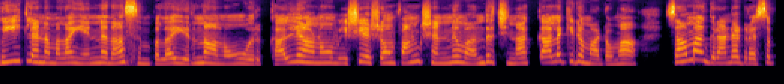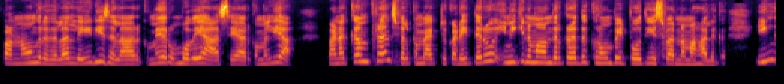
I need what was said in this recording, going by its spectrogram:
வீட்ல நம்மலாம் என்னதான் சிம்பிளா இருந்தாலும், ஒரு கல்யாணம், விசேஷம், ஃபங்க்ஷன்னு வந்துருச்சுன்னா கலக்கிட மாட்டோமா? செம கிராண்டா ட்ரெஸ் அப் லேடிஸ் லேடீஸ் எல்லாருக்குமே ரொம்பவே ஆசையா இருக்கும் இல்லையா? வணக்கம் ஃப்ரெண்ட்ஸ். வெல்கம் பேக் டு கடை தெரு. இன்னைக்கு நம்ம வந்திருக்கிறது குரோம்பேட் போத்தீஸ்வர்ண மஹாலுக்கு. இங்க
